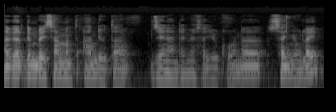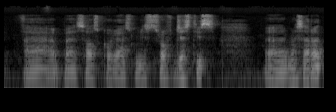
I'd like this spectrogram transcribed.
ነገር ግን በዚህ ሳምንት አንድ የወጣ ዜና እንደሚያሳየው ከሆነ ሰኞ ላይ በ South Korea minister of justice መሰረት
